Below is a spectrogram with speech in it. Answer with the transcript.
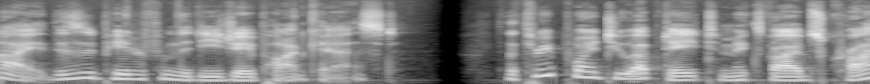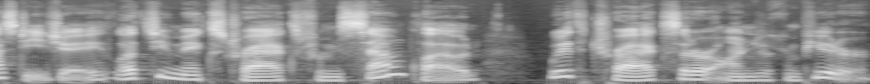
Hi, this is Peter from the DJ Podcast. The 3.2 update to Mixvibes Cross DJ lets you mix tracks from SoundCloud with tracks that are on your computer.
